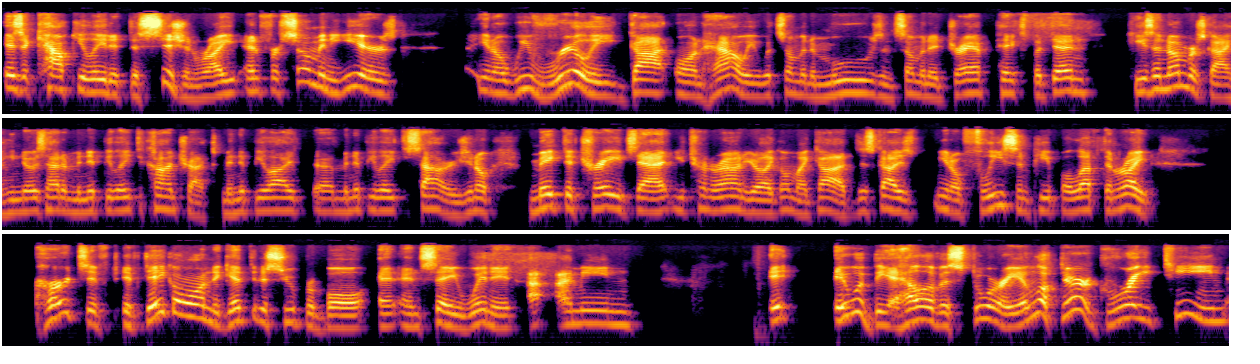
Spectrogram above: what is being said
is a calculated decision, right? And for so many years, you know, we really got on Howie with some of the moves and some of the draft picks, but then he's a numbers guy. He knows how to manipulate the contracts, manipulate uh, manipulate the salaries, you know, make the trades that you turn around, you're like, "Oh my god, this guy's, you know, fleecing people left and right." Hurts, if if they go on to get to the Super Bowl and, and say win it, I, I, mean, it it would be a hell of a story. And look, they're a great team,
